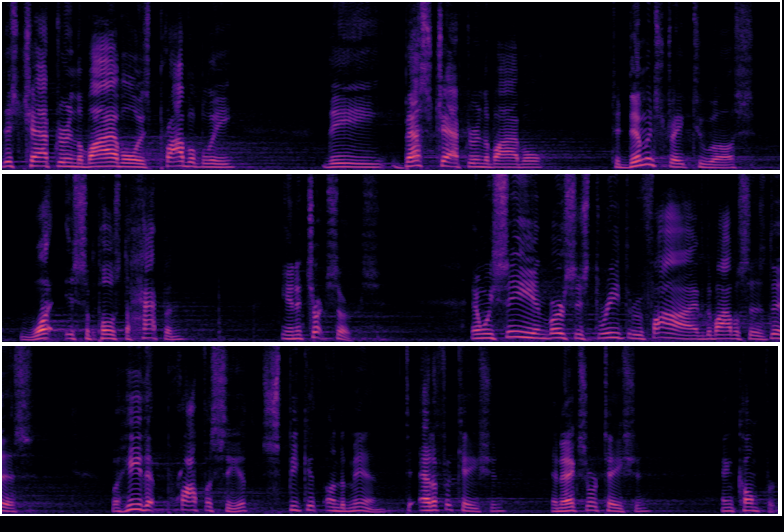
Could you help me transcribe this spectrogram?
This chapter in the Bible is probably the best chapter in the Bible to demonstrate to us what is supposed to happen in a church service. And we see in verses 3 through 5, the Bible says this But he that prophesieth speaketh unto men to edification and exhortation and comfort.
